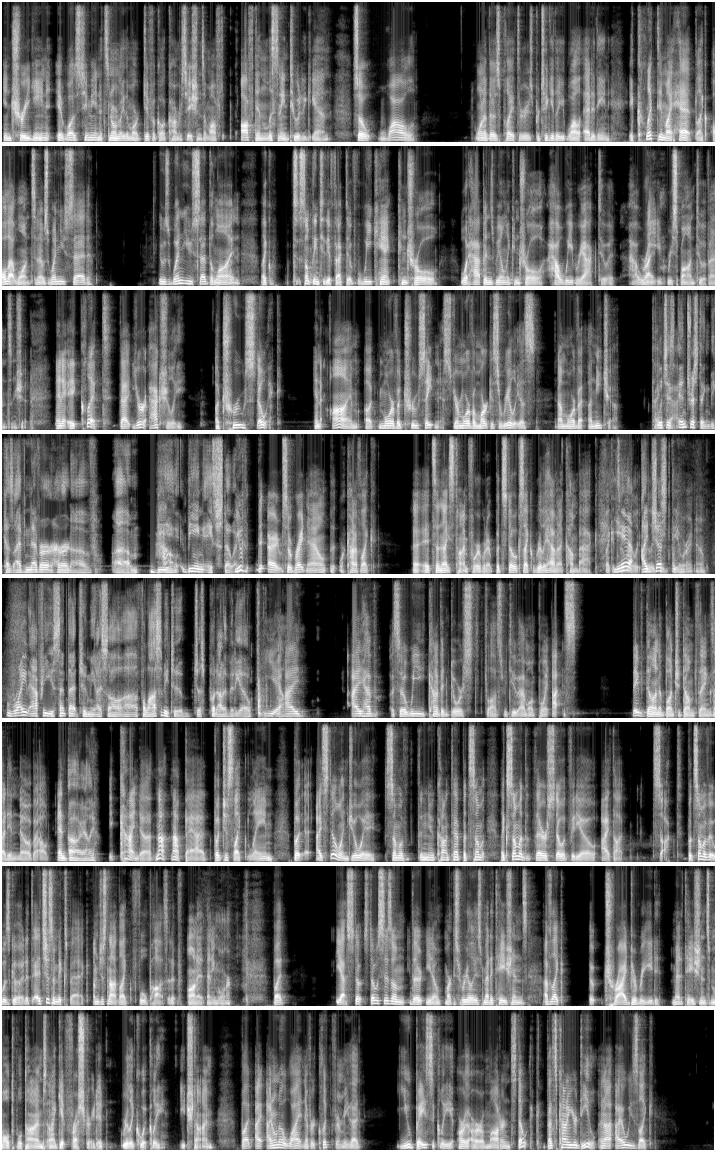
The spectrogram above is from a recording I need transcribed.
intriguing it was to me, and it's normally the more difficult conversations, I'm often often listening to it again. So while one of those playthroughs, particularly while editing, it clicked in my head like all at once. And it was when you said, it was when you said the line, like something to the effect of, we can't control what happens, we only control how we react to it, how Right. we respond to events and shit. And it, it clicked that you're actually a true stoic and I'm a more of a true Satanist. You're more of a Marcus Aurelius, and I'm more of a, a Nietzsche type. Which is interesting because I've never heard of um, being being a stoic. You've th- all right. So right now we're kind of like it's a nice time for it, whatever. But Stoics like really having a comeback. Like it's Yeah, a really, I just- big deal right now. right after you sent that to me, I saw uh, Philosophy Tube just put out a video. Yeah, Um, I I have. So we kind of endorsed philosophy Tube at one point. I, they've done a bunch of dumb things I didn't know about, and Oh, really? Kinda not not bad but just like lame. But i still enjoy some of the new content but some like some of the, their stoic video i thought sucked but some of it was good. It, it's just a mixed bag. I'm just not like full positive on it anymore. But yeah sto- stoicism the you know marcus aurelius meditations i've like uh, tried to read meditations multiple times and i get frustrated really quickly each time. But I, I don't know why it never clicked for me that you basically are, are a modern stoic. That's kind of your deal. And I, I always like,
